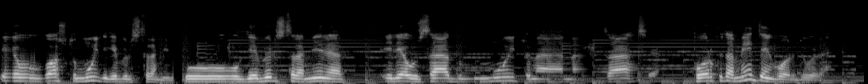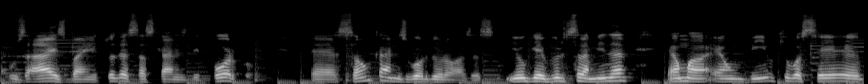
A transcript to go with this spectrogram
eu gosto muito de Gewürztraminer. O, o Gewürztraminer ele é usado muito na, na Alsácia. Porco também tem gordura. Os Eisbein todas essas carnes de porco, é, são carnes gordurosas. E o Gewürztraminer é, uma, é um vinho que você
